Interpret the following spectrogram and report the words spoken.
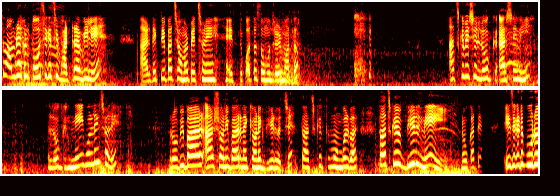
তো আমরা এখন পৌঁছে গেছি ভাটরা বিলে। আর দেখতেই পাচ্ছ আমার পেছনে এই তো কত সমুদ্রের মতো। আজকে বেশি লোক আসেনি। লোক নেই বললেই চলে। রবিবার আর শনিবার নাকি অনেক ভিড় হচ্ছে। তো আজকে তো মঙ্গলবার। তো আজকে ভিড় নেই নৌকাতে। এই জায়গাটা পুরো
